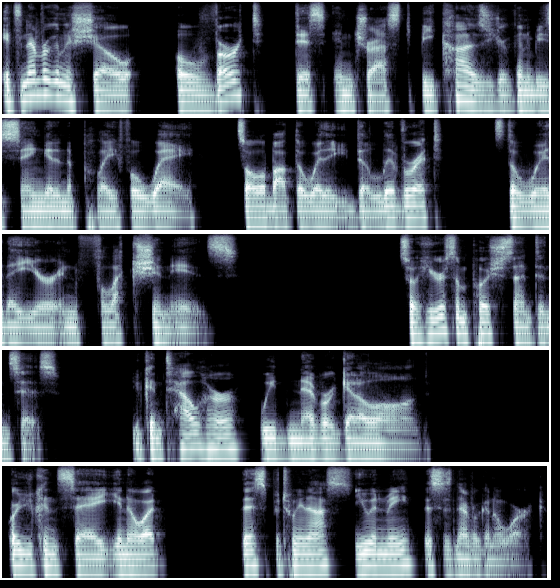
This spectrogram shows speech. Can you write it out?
it's never going to show overt disinterest because you're going to be saying it in a playful way. It's all about the way that you deliver it, it's the way that your inflection is. So here are some push sentences. You can tell her we'd never get along. Or you can say, you know what? This between us, you and me, this is never going to work.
